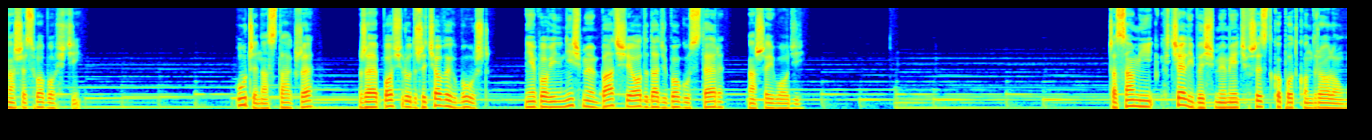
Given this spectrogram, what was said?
nasze słabości. Uczy nas także, że pośród życiowych burz nie powinniśmy bać się oddać Bogu ster naszej łodzi. Czasami chcielibyśmy mieć wszystko pod kontrolą,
